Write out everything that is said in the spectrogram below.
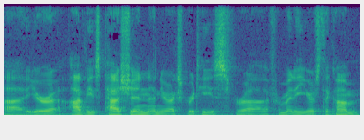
uh, your obvious passion and your expertise for uh, for many years to come.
